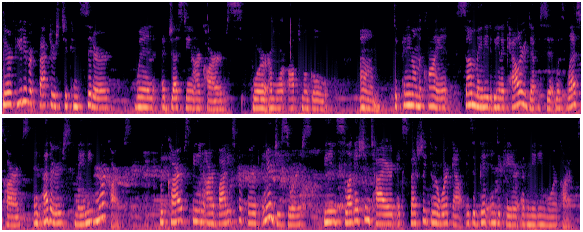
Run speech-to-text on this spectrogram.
There are a few different factors to consider when adjusting our carbs for a more optimal goal. Um, depending on the client, some may need to be in a calorie deficit with less carbs, and others may need more carbs. With carbs being our body's preferred energy source, being sluggish and tired, especially through a workout, is a good indicator of needing more carbs.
